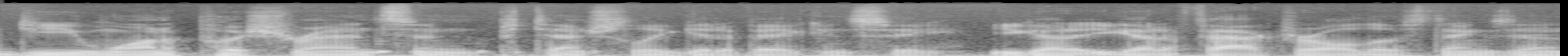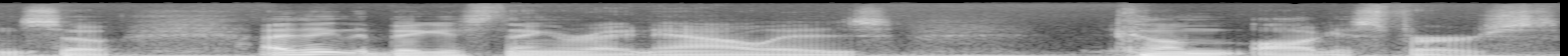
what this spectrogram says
Do you want to push rents and potentially get a vacancy? You got you got to factor all those things in. So, I think the biggest thing right now is, come August 1st,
